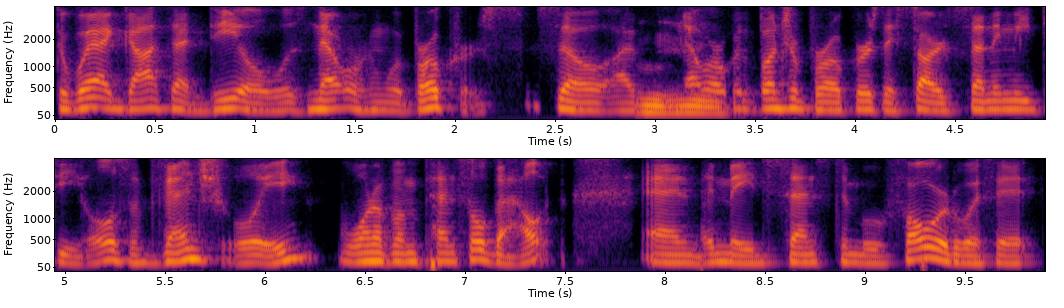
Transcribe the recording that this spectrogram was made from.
The way I got that deal was networking with brokers. So I mm-hmm. networked with a bunch of brokers. They started sending me deals. Eventually, one of them penciled out and it made sense to move forward with it.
